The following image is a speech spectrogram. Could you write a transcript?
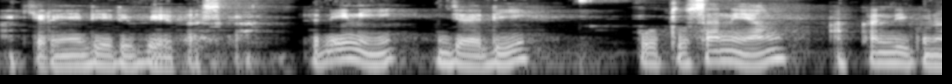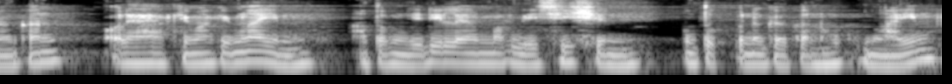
akhirnya dia dibebaskan. Dan ini menjadi putusan yang akan digunakan oleh hakim-hakim lain atau menjadi landmark decision untuk penegakan hukum lain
